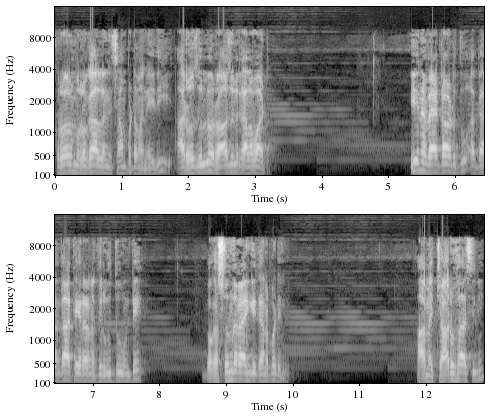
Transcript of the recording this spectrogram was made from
క్రూర మృగాలని చంపటం అనేది ఆ రోజుల్లో రాజులకు అలవాటు. ఈయన వేటాడుతూ ఆ గంగా తీరాన తిరుగుతూ ఉంటే ఒక సుందరాంగి కనపడింది. ఆమె చారుహాసిని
